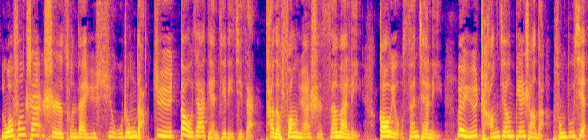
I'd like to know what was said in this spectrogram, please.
罗峰山是存在于虚无中的。据道家典籍里记载，它的方圆是三万里，高有三千里，位于长江边上的丰都县。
